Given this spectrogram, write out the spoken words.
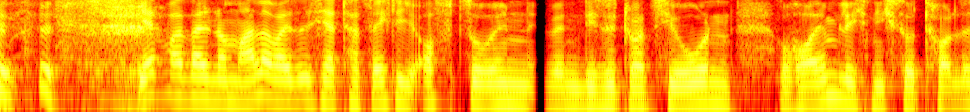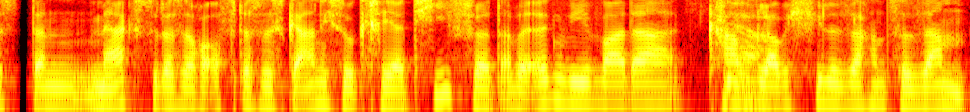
ja, weil, weil normalerweise ist ja tatsächlich oft so, in, wenn die Situation räumlich nicht so toll ist, dann merkst du das auch oft, dass es gar nicht so kreativ wird. Aber irgendwie war da, kamen, ja. glaube ich, viele Sachen zusammen.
